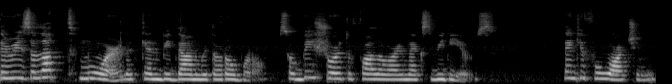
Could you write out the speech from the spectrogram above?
There is a lot more that can be done with Oroboro, so be sure to follow our next videos. Thank you for watching.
